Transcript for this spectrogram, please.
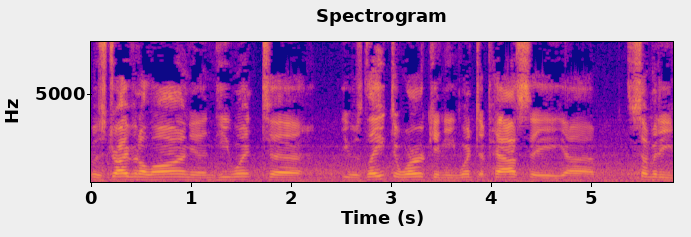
was driving along and he went. To, he was late to work and he went to pass a uh, somebody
